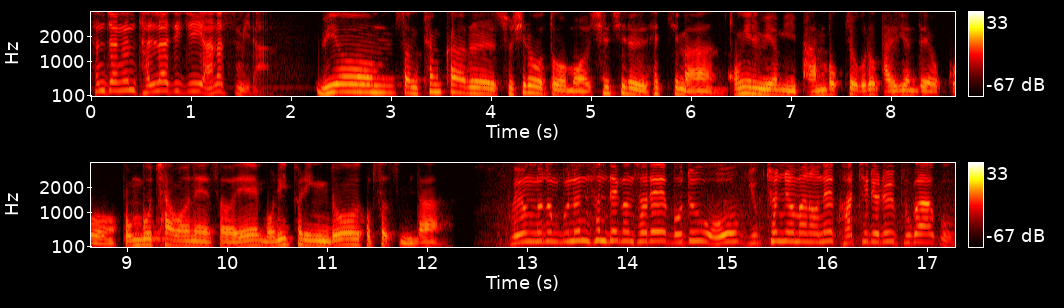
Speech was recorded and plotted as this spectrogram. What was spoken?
현장은 달라지지 않았습니다. 위험성 평가를 수시로도 뭐 실시를 했지만 동일 위험이 반복적으로 발견되었고 본부 차원에서의 모니터링도 없었습니다. 고용노동부는 현대건설에 모두 5억 6천여만 원의 과태료를 부과하고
